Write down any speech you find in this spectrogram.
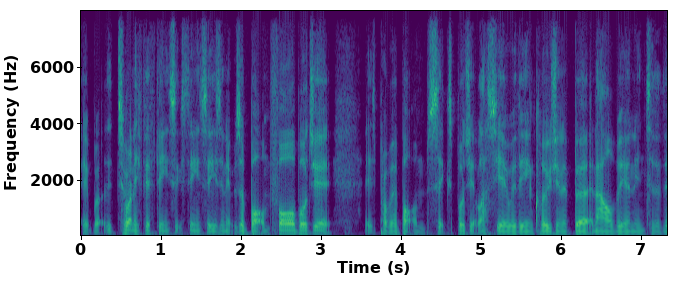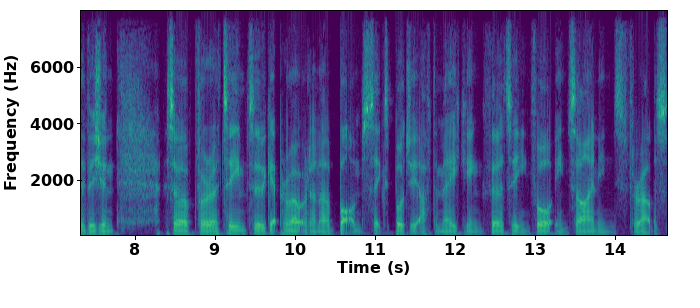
It, 2015-16 season, it was a bottom four budget. It's probably a bottom six budget last year with the inclusion of Burton Albion into the division. So for a team to get promoted on a bottom six budget after making 13, 14 signings throughout the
